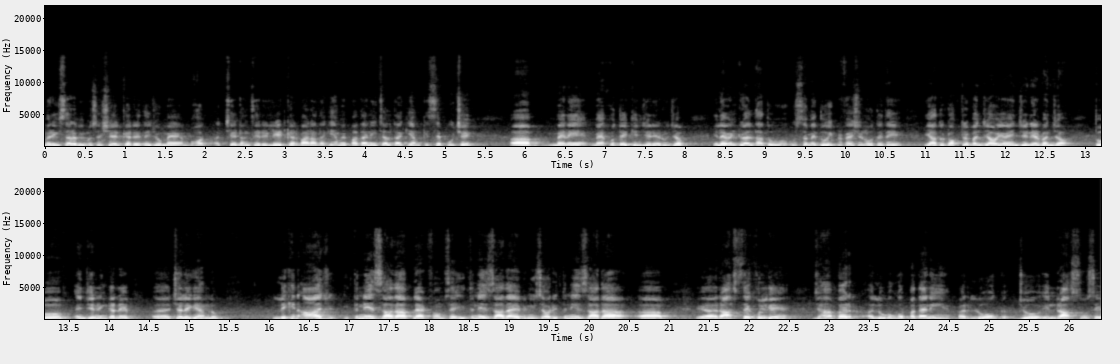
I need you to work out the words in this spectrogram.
मनीष सर अभी मुझसे शेयर कर रहे थे, जो मैं बहुत अच्छे ढंग से रिलेट कर पा रहा था कि हमें पता नहीं चलता कि हम किससे पूछें। मैंने, मैं खुद एक इंजीनियर हूँ, जब इलेवन ट्वेल्थ था तो उस समय दो ही प्रोफेशन होते थे, या तो डॉक्टर बन जाओ या इंजीनियर बन जाओ तो इंजीनियरिंग करने चले गए हम लोग। लेकिन आज इतने ज़्यादा प्लेटफॉर्म्स है, इतने ज़्यादा एवेन्यूज है और इतनी ज़्यादा रास्ते खुल गए हैं, जहाँ पर लोगों को पता नहीं है, पर लोग जो इन रास्तों से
